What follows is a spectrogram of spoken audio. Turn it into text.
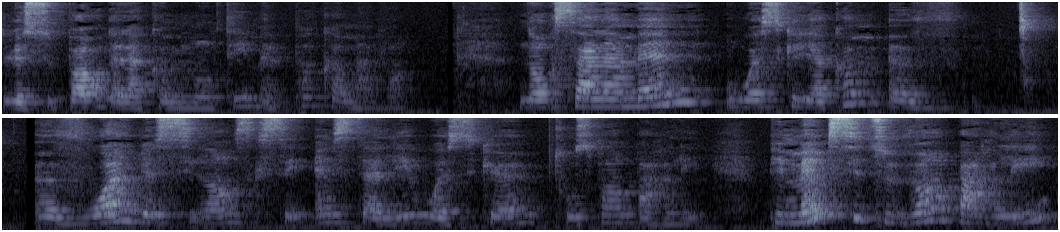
le support de la communauté, mais pas comme avant. Donc, ça l'amène où est-ce qu'il y a comme un, voile de silence qui s'est installé où est-ce que tu n'oses pas en parler. Puis même si tu veux en parler,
